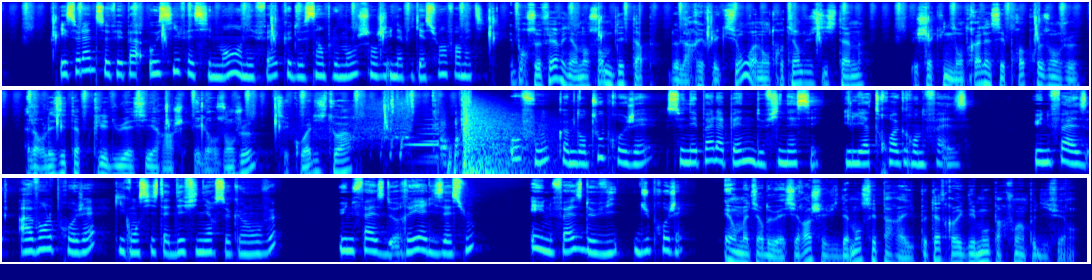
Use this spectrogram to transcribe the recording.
Et cela ne se fait pas aussi facilement, en effet, que de simplement changer une application informatique. Et pour ce faire, il y a un ensemble d'étapes, de la réflexion à l'entretien du système. Et chacune d'entre elles a ses propres enjeux. Alors les étapes clés du SIRH et leurs enjeux, c'est quoi l'histoire? Au fond, comme dans tout projet, ce n'est pas la peine de finasser. Il y a trois grandes phases. Une phase avant le projet, qui consiste à définir ce que l'on veut, une phase de réalisation et une phase de vie du projet. Et en matière de SIRH, évidemment, c'est pareil, peut-être avec des mots parfois un peu différents.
